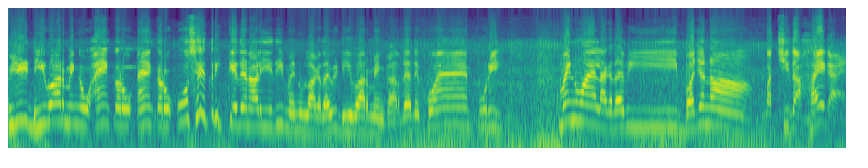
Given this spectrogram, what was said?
ਵੀ ਜਿਹੜੀ ਡੀਵਾਰਮਿੰਗ ਉਹ ਐਂ ਕਰੋ ਐਂ ਕਰੋ, ਉਸੇ ਤਰੀਕੇ ਦੇ ਨਾਲ ਹੀ ਇਹਦੀ ਮੈਨੂੰ ਲੱਗਦਾ ਵੀ ਡੀਵਾਰਮਿੰਗ ਕਰਦਾ। ਦੇਖੋ, ਐ ਪੂਰੀ, ਮੈਨੂੰ ਐ ਲੱਗਦਾ ਵੀ ਵਜਨ ਮੱਛੀ ਦਾ ਹੈਗਾ ਹੈ।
